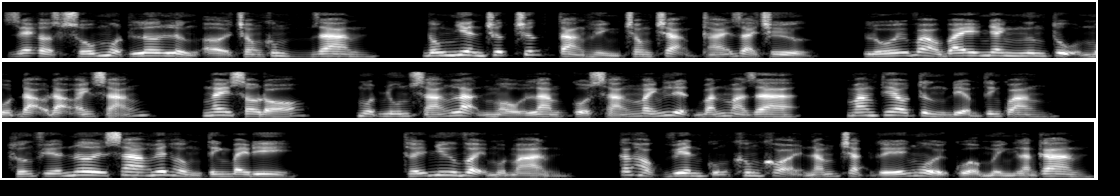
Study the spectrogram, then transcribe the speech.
rẽ ở số một lơ lửng ở trong không gian, đột nhiên trước trước tàng hình trong trạng thái giải trừ, lối vào bay nhanh ngưng tụ một đạo đạo ánh sáng, ngay sau đó, một nhúm sáng lạn màu làm cổ sáng mãnh liệt bắn mà ra, mang theo từng điểm tinh quang, hướng phía nơi xa huyết hồng tinh bay đi. Thấy như vậy một màn, các học viên cũng không khỏi nắm chặt ghế ngồi của mình lan can.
